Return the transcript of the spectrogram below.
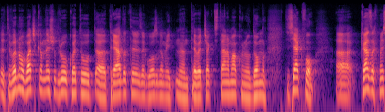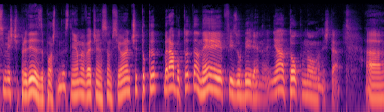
Да те върна обаче към нещо друго, което а, трябва да те заглозгаме и на тебе, чак ти стана малко неудобно. Ти сега какво? А, казахме си, мисля, че преди да започнем да снимаме, вече не съм сигурен, че тук работата не е в изобилие, няма толкова много неща. А,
